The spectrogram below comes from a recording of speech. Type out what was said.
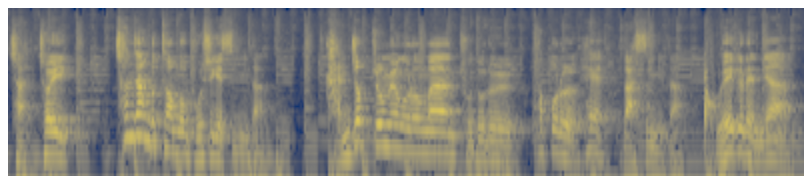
자, 저희 천장부터 한번 보시겠습니다. 간접 조명으로만 조도를 확보를 해 놨습니다. 왜 그랬냐?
